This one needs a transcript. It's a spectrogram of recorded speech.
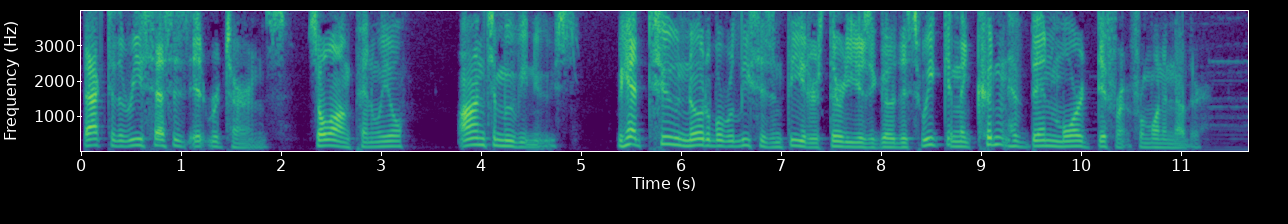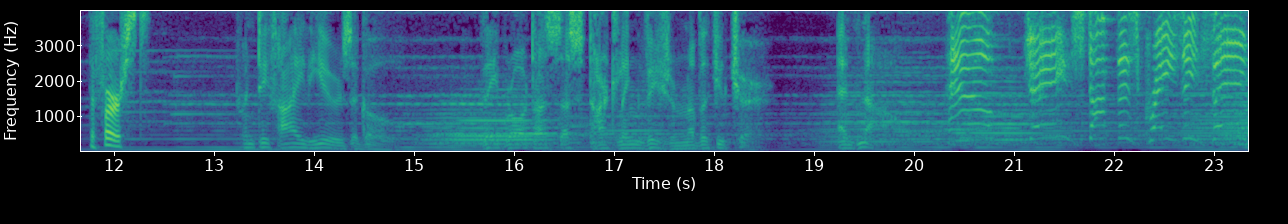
back to the recesses it returns. So long, Pinwheel. On to movie news. We had two notable releases in theaters 30 years ago this week, and they couldn't have been more different from one another. The first, 25 years ago, they brought us a startling vision of the future. And now, Help! Jane, stop this crazy thing!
